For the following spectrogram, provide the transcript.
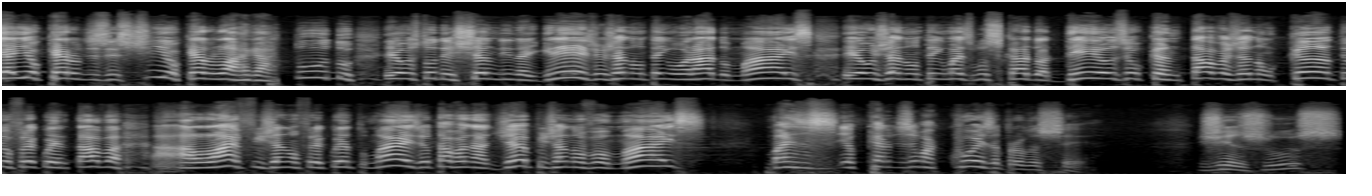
E aí eu quero desistir, eu quero largar tudo, eu estou deixando de ir na igreja, eu já não tenho orado mais, eu já não tenho mais buscado a Deus, eu cantava, já não canto, eu frequentava a, Life, já não frequento mais, eu estava na Jump, já não vou mais. Mas eu quero dizer uma coisa para você: Jesus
